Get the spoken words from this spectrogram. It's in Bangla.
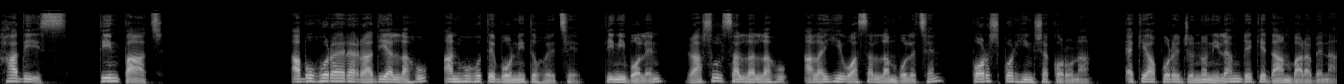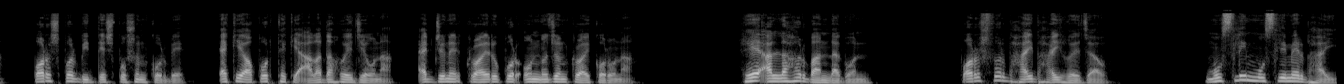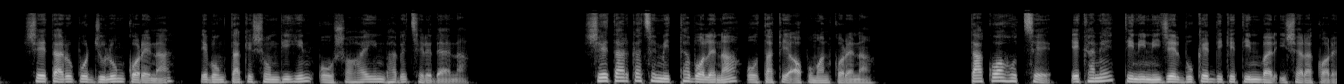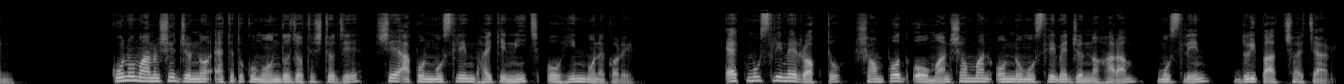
হাদিস তিন পাঁচ আবু হোরায়রা রাদিয়াল্লাহু আনহু হতে বর্ণিত হয়েছে। তিনি বলেন, রাসূল সাল্লাল্লাহু আলাইহি ওয়াসাল্লাম বলেছেন, পরস্পর হিংসা করো না, একে অপরের জন্য নিলাম ডেকে দাম বাড়াবে না। পরস্পর বিদ্বেষ পোষণ করবে, একে অপর থেকে আলাদা হয়ে যেও না, একজনের ক্রয়ের উপর অন্যজন ক্রয় করো না। হে আল্লাহর বান্দাগণ, পরস্পর ভাই ভাই হয়ে যাও। মুসলিম মুসলিমের ভাই, সে তার উপর জুলুম করে না এবং তাকে সঙ্গীহীন ও সহায়হীনভাবে ছেড়ে দেয় না। সে তার কাছে মিথ্যা বলে না ও তাকে অপমান করে না। তাকোয়া হচ্ছে, এখানে তিনি নিজের বুকের দিকে তিনবার ইশারা করেন। কোনো মানুষের জন্য এতটুকু মন্দ যথেষ্ট যে, সে আপন মুসলিম ভাইকে নীচ ও হীন মনে করে। এক মুসলিমের রক্ত, সম্পদ ও মানসম্মান অন্য মুসলিমের জন্য হারাম, মুসলিম, দুই পাঁচ ছয় চার।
